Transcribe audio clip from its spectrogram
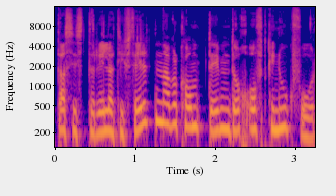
Das ist relativ selten, aber kommt eben doch oft genug vor.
